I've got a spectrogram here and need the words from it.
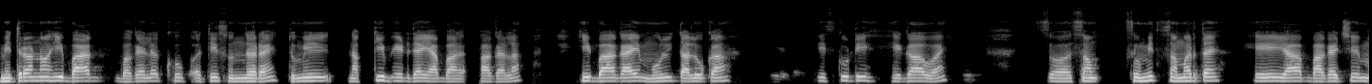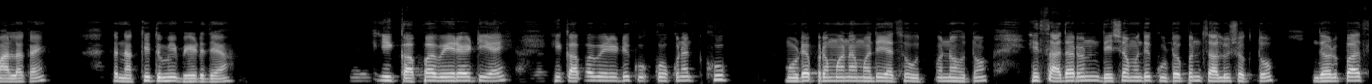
मित्रांनो ही बाग बघायला खूप अति सुंदर आहे. तुम्ही नक्की भेट द्या या बा बागाला. ही बाग आहे मूल तालुका इस्कुटी हे गाव आहे. सुमित समर्थ हे या बागाचे मालक आहे. तर नक्की तुम्ही भेट द्या. ही कापा व्हेरायटी आहे. ही कापा व्हेरायटी कोकणात खूप मोठ्या प्रमाणामध्ये याचं उत्पन्न होतं. हे साधारण देशामध्ये कुठं पण चालू शकतो. जवळपास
